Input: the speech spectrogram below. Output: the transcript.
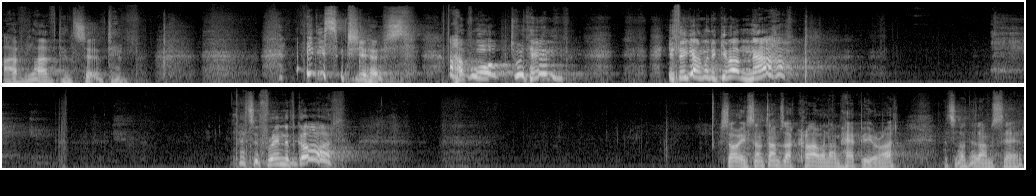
I've loved and served him. 86 years I've walked with him. You think I'm going to give up now? That's a friend of God. Sorry, sometimes I cry when I'm happy, right? It's not that I'm sad.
